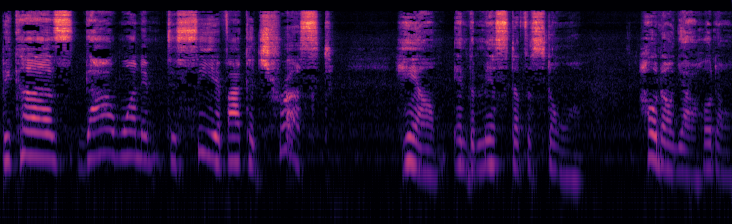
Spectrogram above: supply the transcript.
because God wanted to see if I could trust him in the midst of the storm. Hold on, y'all. Hold on.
